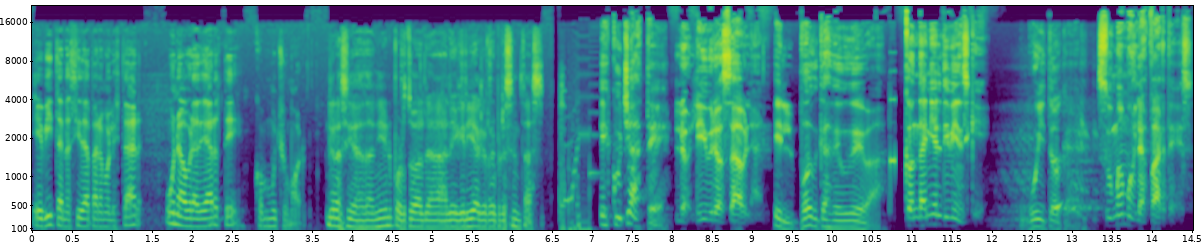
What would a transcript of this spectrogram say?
evita Nacida para Molestar, una obra de arte con mucho humor. Gracias Daniel por toda la alegría que representas. Escuchaste Los libros hablan, el podcast de Udeva con Daniel Divinsky. WeToker. Sumamos las partes.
